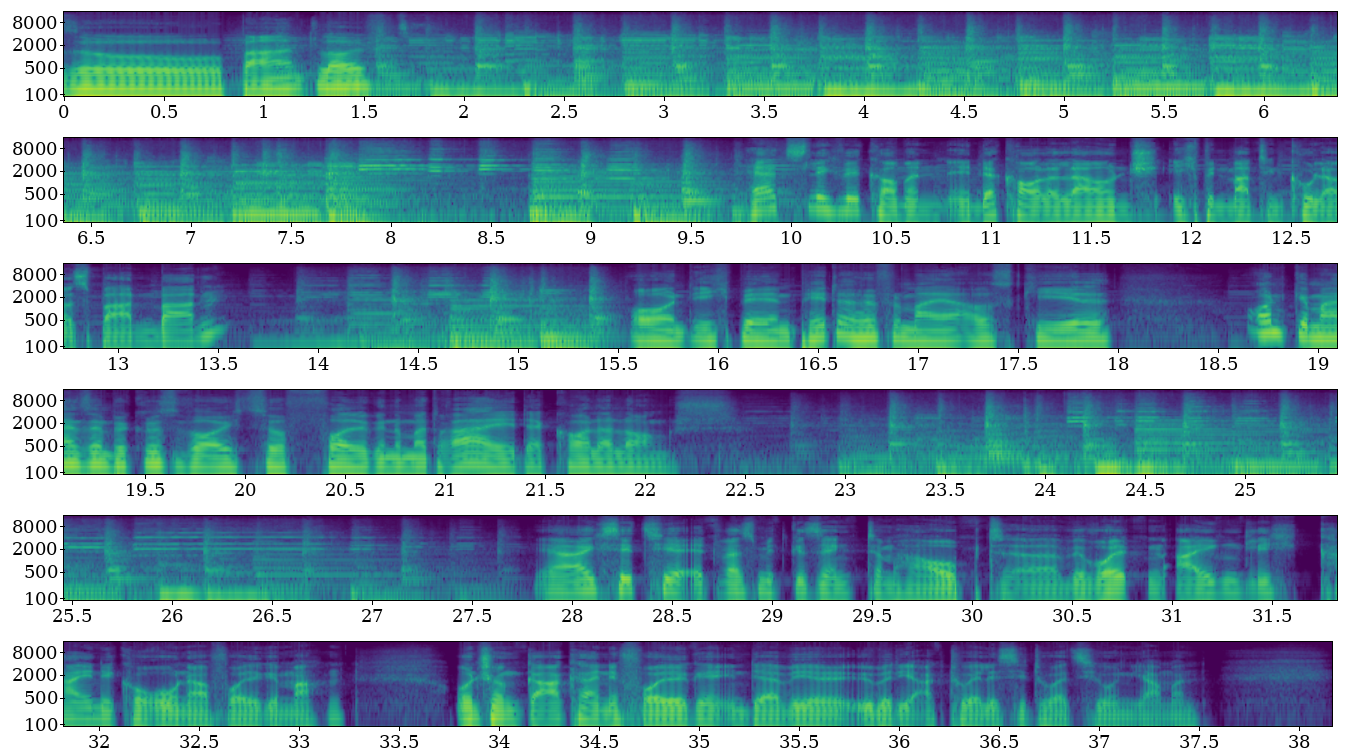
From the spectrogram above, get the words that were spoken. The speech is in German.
So, Band läuft. Herzlich willkommen in der Caller Lounge. Ich bin Martin Kuhl aus Baden-Baden. Und ich bin Peter Höfelmeier aus Kiel. Und gemeinsam begrüßen wir euch zur Folge Nummer 3 der Caller Lounge. Ja, ich sitze hier etwas mit gesenktem Haupt. Äh, wir wollten eigentlich keine Corona-Folge machen und schon gar keine Folge, in der wir über die aktuelle Situation jammern.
